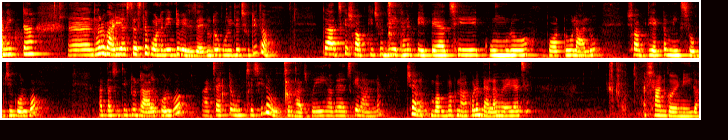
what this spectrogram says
অনেকটা ধরো বাড়ি আসতে আসতে পনেরো দিনটা বেজে যায়, দুটো কুড়িতে ছুটি তো। তো আজকে সব কিছু দিয়ে এখানে পেঁপে আছে, কুমড়ো, পটল, আলু, সব দিয়ে একটা মিক্স সবজি করব। আর তার সাথে একটু ডাল করব। আর চারটে উচ্ছে ছিল, উচ্ছে ভাজবো, এই হবে আজকে রান্না। চলো বক বক না করে বেলা হয়ে গেছে। স্নান করে নিই গা।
